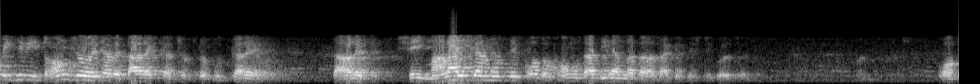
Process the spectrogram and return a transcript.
পৃথিবী ধ্বংস হয়ে যাবে তার একটা ছোট্ট ফুৎকারে, তাহলে সেই মালাইকার মধ্যে কত ক্ষমতা দিয়ে আল্লাহ তারা তাকে সৃষ্টি করেছেন? কত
